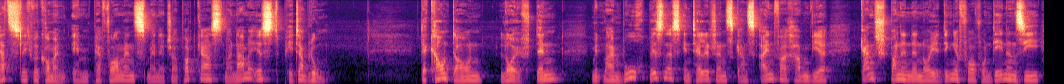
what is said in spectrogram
Herzlich willkommen im Performance Manager Podcast. Mein Name ist Peter Blum. Der Countdown läuft, denn mit meinem Buch Business Intelligence ganz einfach haben wir ganz spannende neue Dinge vor, von denen Sie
